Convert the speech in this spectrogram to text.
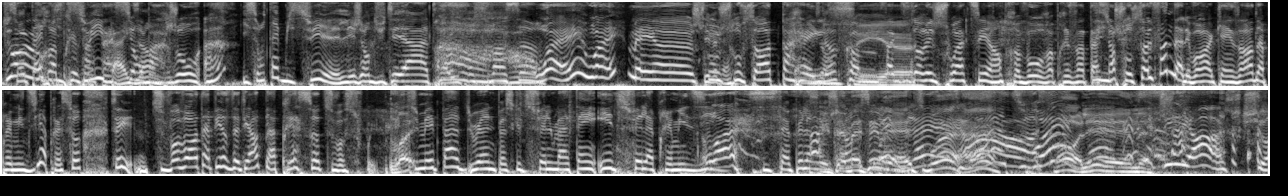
Deux sont habitués, par représentations exemple. par jour. Hein? Ils sont habitués, les gens du théâtre. Ils font souvent ça. Ah, Ouais, ouais, mais euh, je, trouve, vrai. je trouve ça pareil. Là, comme, C'est, fait que euh, vous aurez le choix tu sais, entre vos représentations. Je trouve ça le fun d'aller voir à 15h de l'après-midi. Après ça, tu sais, tu vas voir ta pièce de théâtre, puis après ça, tu vas souper. Ouais. Tu mets pas de Ren parce que tu fais le matin et tu fais l'après-midi. Ouais. C'est c'est un peu la même C'est chose. ben, c'est vrai, tu vois. hein? tu vois? Oh, Lynn. Ah, je suis hot.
